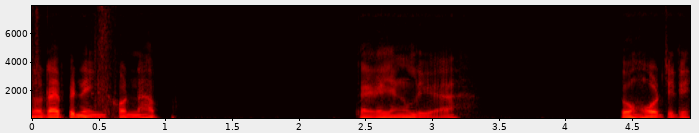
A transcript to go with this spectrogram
เราได้เป็นหนึ่งคนนะครับ แต่ก็ยังเหลือ ตัวโหดอยู่ดิ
